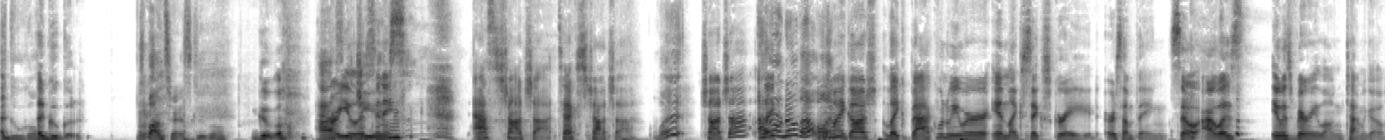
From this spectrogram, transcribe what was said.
A Google. A Google. Sponsor us, Google. Google. Ask Are you Jeeves. listening? Ask Cha Cha. Text Cha Cha. What? Cha Cha? I don't know that one. Oh my gosh. Like back when we were in like sixth grade or something. So I was, it was very long time ago.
